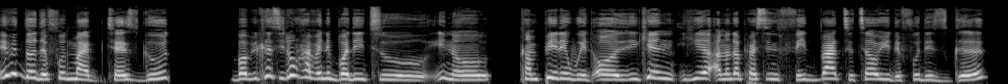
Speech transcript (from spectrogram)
even though the food might taste good, but because you don't have anybody to, you know, compete it with, or you can hear another person's feedback to tell you the food is good,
